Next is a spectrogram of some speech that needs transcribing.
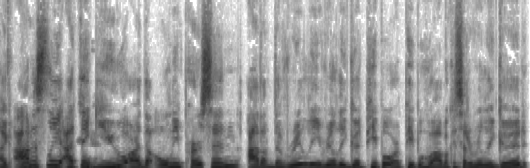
Like honestly, I think you are the only person out of the really, really good people or people who I would consider really good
